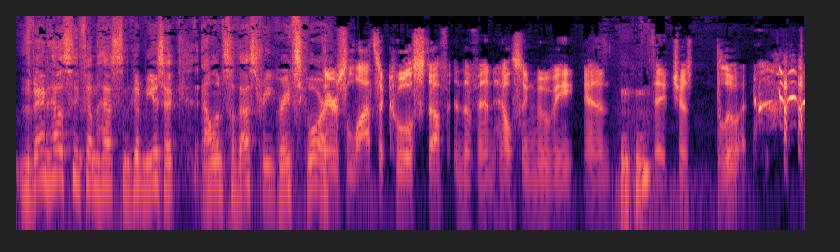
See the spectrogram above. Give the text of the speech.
the Van Helsing film has some good music. Alan Silvestri, great score. there's lots of cool stuff in the Van Helsing movie, and Mhm. they just blew it.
